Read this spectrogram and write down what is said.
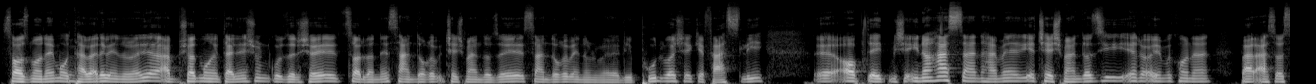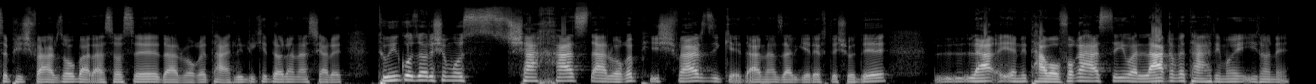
سازمان های معتبر بین‌المللی شاید مهمترینشون گزارش های سالانه صندوق چشم اندازه صندوق بین‌المللی پول باشه که فصلی. آپدیت میشه. اینا هستن همه یه چشم اندازی ارائه می‌کنن بر اساس پیشفرضا و بر اساس در واقع تحلیلی که دارن از شرایط. تو این گزارش مشخص در واقع پیشفرضی که در نظر گرفته شده لغ... یعنی توافق هسته‌ای و لغو تحریم های ایرانه.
